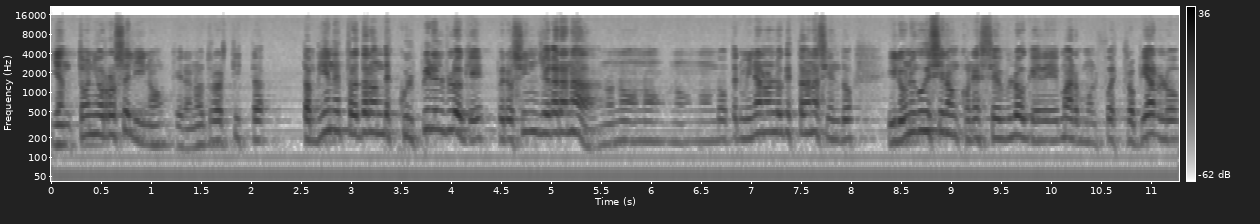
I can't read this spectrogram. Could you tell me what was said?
y Antonio Roselino, que eran otros artistas, también trataron de esculpir el bloque, pero sin llegar a nada. No, no, no, no, no, terminaron lo que estaban haciendo y lo único que hicieron con ese bloque de mármol fue estropearlo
